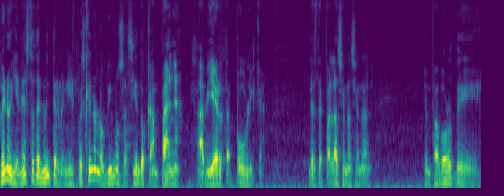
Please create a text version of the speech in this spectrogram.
Bueno, y en esto de no intervenir, pues que no lo vimos haciendo campaña abierta, pública, desde Palacio Nacional, en favor de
